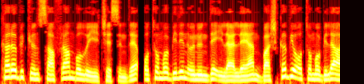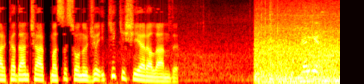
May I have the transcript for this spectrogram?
Karabük'ün Safranbolu ilçesinde, otomobilin önünde ilerleyen başka bir otomobile arkadan çarpması sonucu iki kişi yaralandı. Gel gel.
